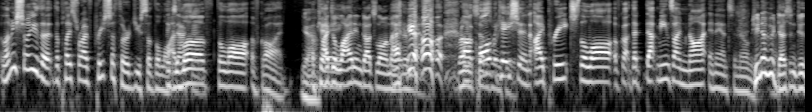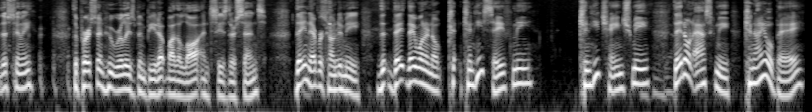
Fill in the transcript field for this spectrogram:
let me show you the the place where I've preached a third use of the law. Exactly. I love the law of God. Yeah. Okay. I delight in God's law in my I- inner man. uh, qualification. I preach the law of God. That that means I'm not an antinomian. Do you know who doesn't do this to me? The person who really has been beat up by the law and sees their sins. They never come to me. Th- They they want to know, can he save me? Can he change me? They don't ask me, can I obey?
